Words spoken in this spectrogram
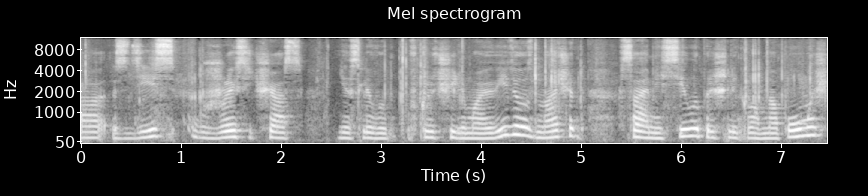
А здесь уже сейчас если вы включили мое видео, значит, сами силы пришли к вам на помощь.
